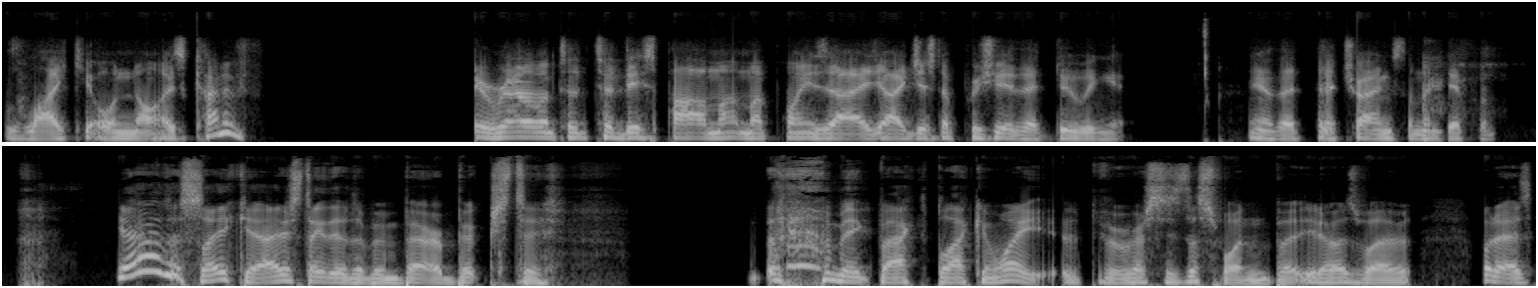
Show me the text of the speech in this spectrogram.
like it or not is kind of irrelevant to, to this part. of My, my point is I, I just appreciate they're doing it. You know, they're, they're trying something different. Yeah, I just like it. I just think there'd have been better books to make back black and white versus this one. But you know, as well, what it is.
